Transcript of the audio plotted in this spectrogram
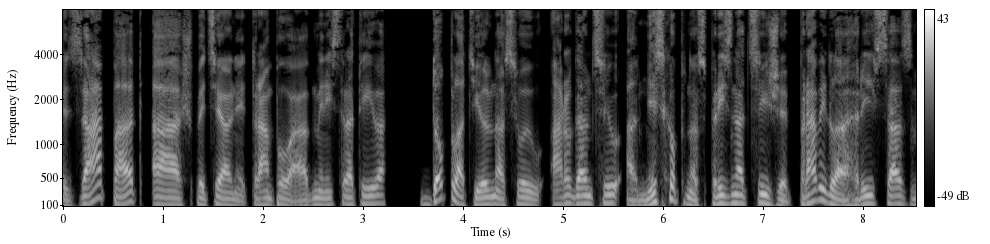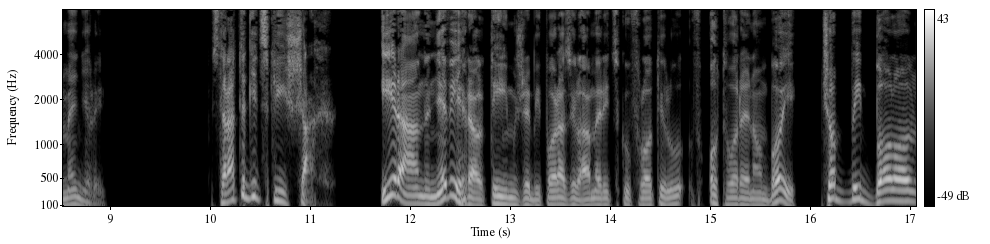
že Západ a špeciálne Trumpová administratíva doplatil na svoju aroganciu a neschopnosť priznať si, že pravidlá hry sa zmenili. Strategický šach. Irán nevyhral tým, že by porazil americkú flotilu v otvorenom boji, čo by bolo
